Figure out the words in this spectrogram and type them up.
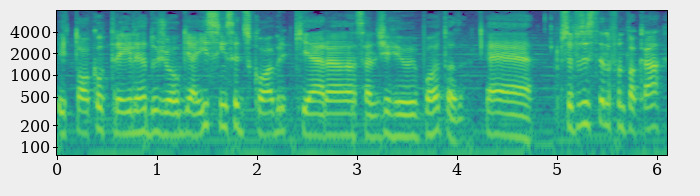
e toca o trailer do jogo. E aí sim você descobre que era Silent Hill e porra toda. É. Pra você fazer esse telefone tocar,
